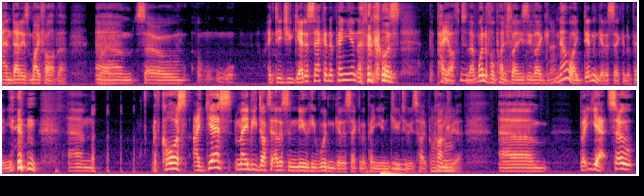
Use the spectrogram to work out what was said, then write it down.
and that is my father. Um, so, w- did you get a second opinion? And of course, payoff to that wonderful punchline is he's like, no, I didn't get a second opinion. um, of course, I guess maybe Dr. Ellison knew he wouldn't get a second opinion due to his hypochondria. Um, but yeah, so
